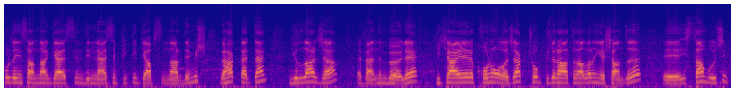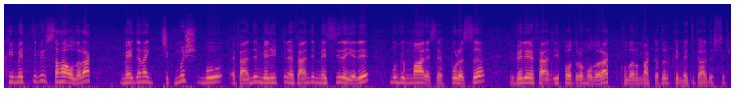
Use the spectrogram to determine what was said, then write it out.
Burada insanlar gelsin, dinlensin, piknik yapsınlar demiş ve hakikaten yıllarca efendim böyle hikayelere konu olacak çok güzel hatıraların yaşandığı e, İstanbul için kıymetli bir saha olarak meydana çıkmış bu efendim Veliyüddin Efendi mesire yeri. Bugün maalesef burası Veli Efendi Hipodromu olarak kullanılmaktadır kıymetli kardeşlerim.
